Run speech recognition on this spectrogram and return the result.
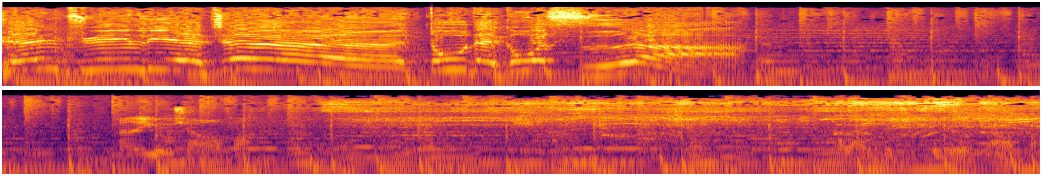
全军列阵，都得给我死！看来有想法，看来不是有想法。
